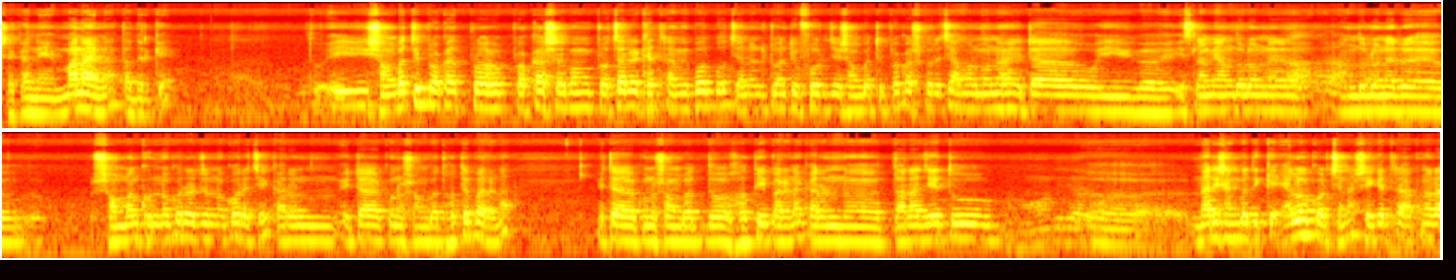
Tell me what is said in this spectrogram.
সেখানে মানায় না তাদেরকে। তো এই সংবাদটি প্রকাশ প্রকাশ এবং প্রচারের ক্ষেত্রে আমি বলব চ্যানেল টোয়েন্টি ফোর যে সংবাদটি প্রকাশ করেছে, আমার মনে হয় এটা ওই ইসলামী আন্দোলনের আন্দোলনের সম্মান ক্ষুণ্ণ করার জন্য করেছে, কারণ এটা কোনো সংবাদ হতে পারে না। এটা কোনো সংবাদ হতেই পারে না, কারণ তারা যেহেতু নারী সাংবাদিককে অ্যালো করছে না, সেক্ষেত্রে আপনারা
